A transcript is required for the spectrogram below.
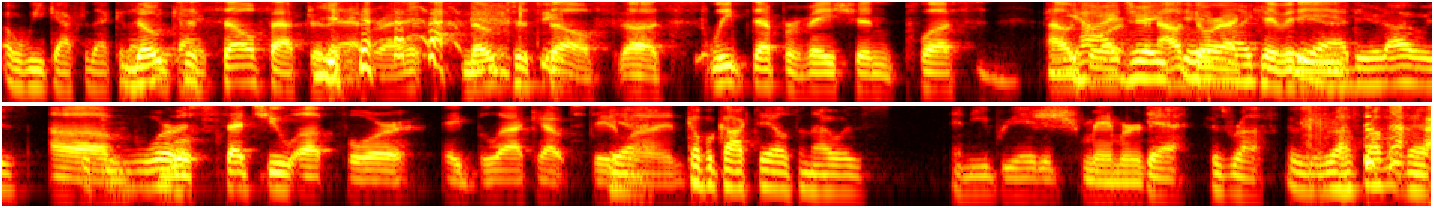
a week after that. because Note to self after that, right? Note to Dude. self: uh, sleep deprivation plus outdoor outdoor like, activities. Yeah, dude. I was Just um, will set you up for a blackout state Yeah. of mind. A couple cocktails and I was inebriated. Schmammered. Yeah, it was rough. It was a rough, rough event.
